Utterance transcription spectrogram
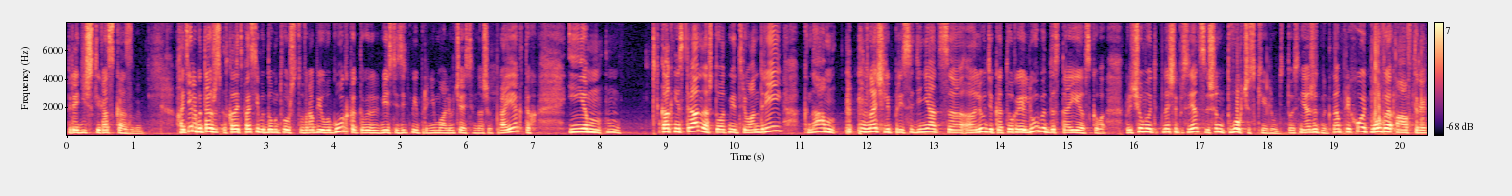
периодически рассказываем. Хотели бы также сказать спасибо Дому творчества Воробьевы гор, которые вместе с детьми принимали участие в наших проектах. И как ни странно, что отметил Андрей, к нам начали присоединяться а, люди, которые любят Достоевского. Причем это начали присоединяться совершенно творческие люди. То есть неожиданно к нам приходят новые авторы,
